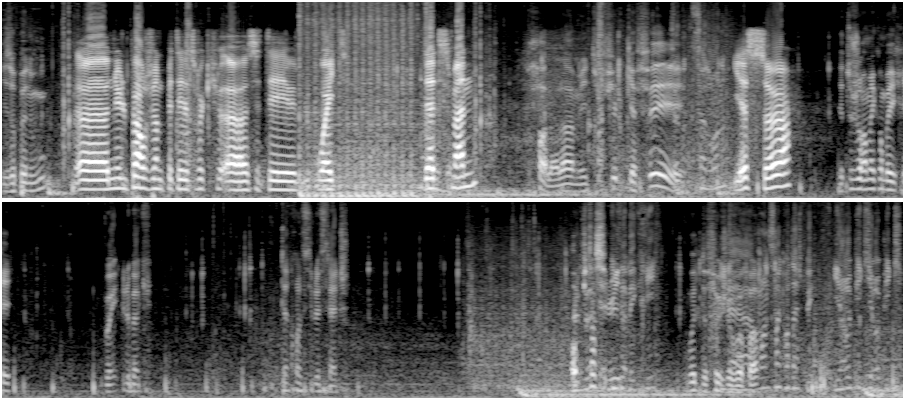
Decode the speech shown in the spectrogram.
Ils open où? Euh, nulle part, je viens de péter le truc. Euh, c'était White. Deadsman. Oh là là, mais tu fais le café C'est un drone? Yes, sir. Y'a toujours un mec en bas écrit. Oui, le buck. Peut-être aussi le sledge. Oh putain, c'est lui Avec What the fuck, je le vois pas. Moins de 50 HP. Il repique, il repique.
